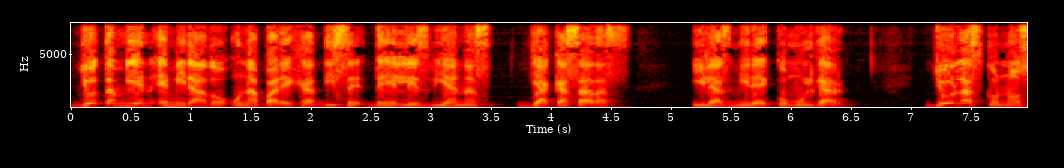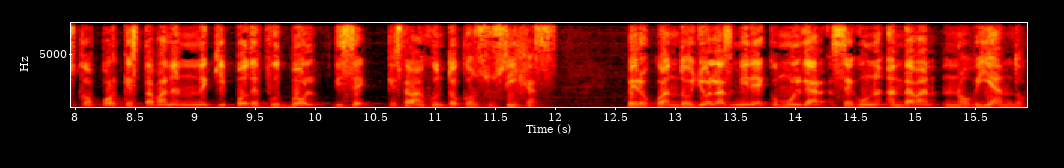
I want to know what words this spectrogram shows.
yo también he mirado una pareja, dice, de lesbianas ya casadas y las miré comulgar. Yo las conozco porque estaban en un equipo de fútbol, dice que estaban junto con sus hijas. Pero cuando yo las miré comulgar, según andaban noviando.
